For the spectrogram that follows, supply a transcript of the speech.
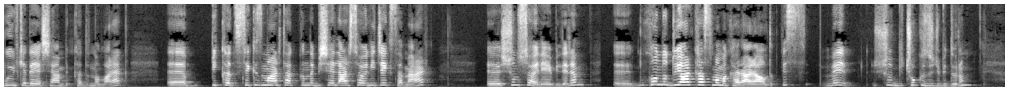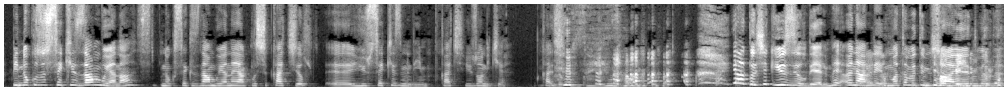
bu ülkede yaşayan bir kadın olarak e, bir kadın 8 Mart hakkında bir şeyler söyleyeceksem eğer e, şunu söyleyebilirim. E, bu konuda duyar kasmama kararı aldık biz ve şu çok üzücü bir durum. 1908'den bu yana, 1908'den bu yana yaklaşık kaç yıl? E, 108 mi diyeyim? Kaç? 112. Kaç? 1908'den Yaklaşık 100 yıl diyelim. Önemli değil. Matematik müsaade etmedi.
